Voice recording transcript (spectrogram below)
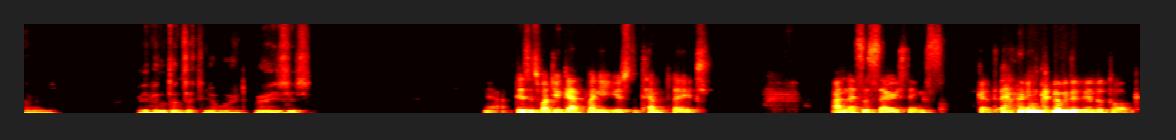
Um, haven't done that in a while. Where is this? Yeah, this is what you get when you use the template. Unnecessary things get included in the talk.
